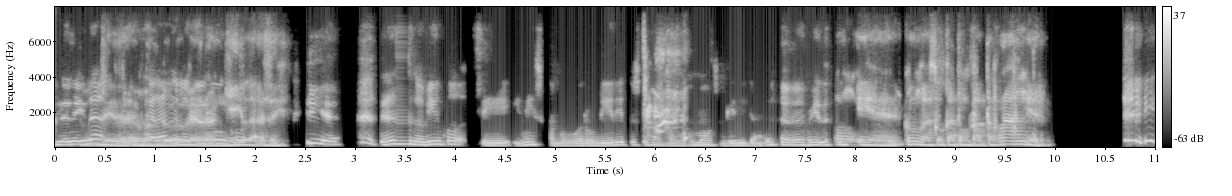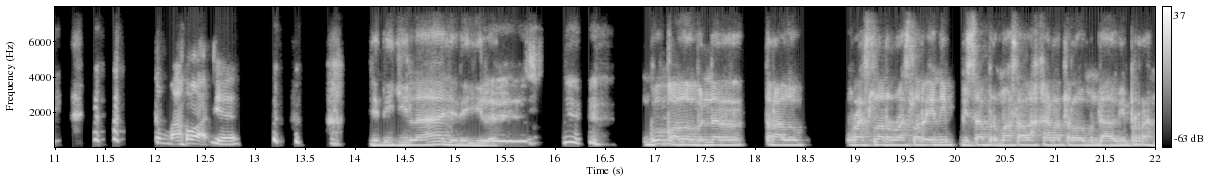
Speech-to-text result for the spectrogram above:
Ina, Emang kadang dulu kayak orang kok. gila sih Iya. Dan suka bingung kok si ini suka mengurung diri terus dia ngomong-ngomong sendiri dalam gitu. oh iya kok nggak suka tempat terang ya Ke bawahnya. jadi gila jadi gila gue kalau bener terlalu wrestler wrestler ini bisa bermasalah karena terlalu mendalami peran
